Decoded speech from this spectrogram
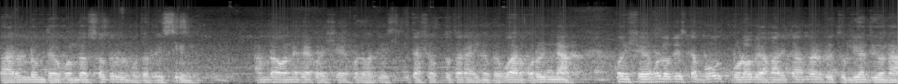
দারুল্লুম দেওবন্দর সদরুল মুদরিসিন আমরা অনেকে কই শেখুল হদিস এটা শব্দ তারা আইন ব্যবহার করেন না। কই শেখুল হদিসটা বহুত বড় ব্যাপার, এটা আমরা তুলিয়া দিও না।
